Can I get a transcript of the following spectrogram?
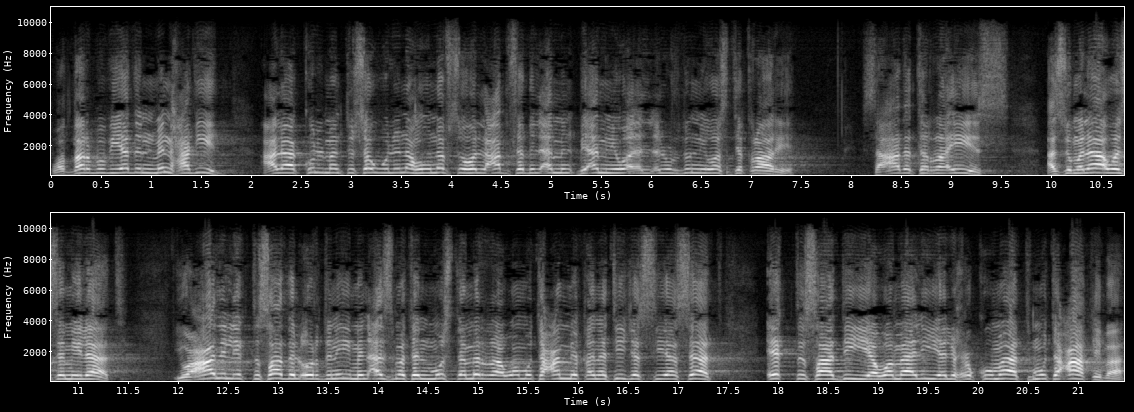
والضرب بيد من حديد على كل من تسول له نفسه العبث بالأمن بأمن الأردن واستقراره. سعادة الرئيس الزملاء والزميلات يعاني الاقتصاد الأردني من أزمة مستمرة ومتعمقة نتيجة سياسات اقتصادية ومالية لحكومات متعاقبة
